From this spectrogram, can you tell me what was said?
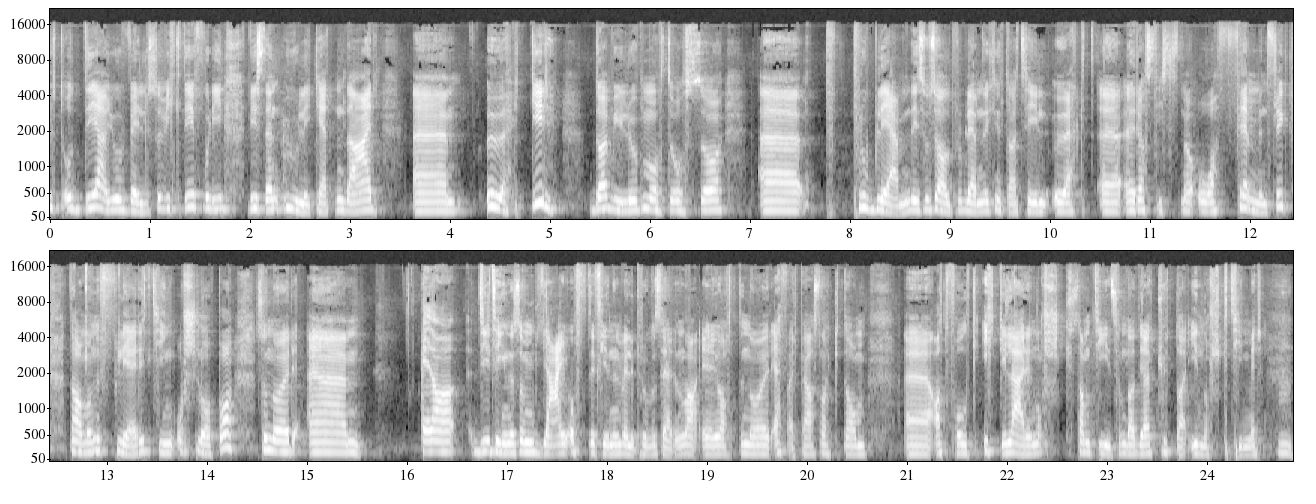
ut? Og det er jo vel så viktig, fordi hvis den ulikheten der eh, øker, da vil jo på en måte også eh, problemene, de sosiale problemene knytta til økt eh, rasisme og fremmedfrykt. Da har man jo flere ting å slå på. Så når eh, en av de tingene som jeg ofte finner veldig provoserende, da, er jo at når Frp har snakket om eh, at folk ikke lærer norsk samtidig som da de har kutta i norsktimer. Mm.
